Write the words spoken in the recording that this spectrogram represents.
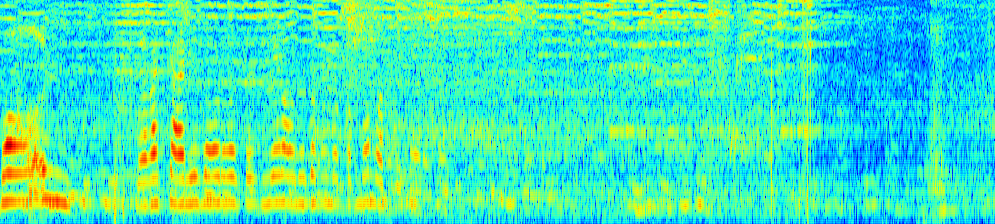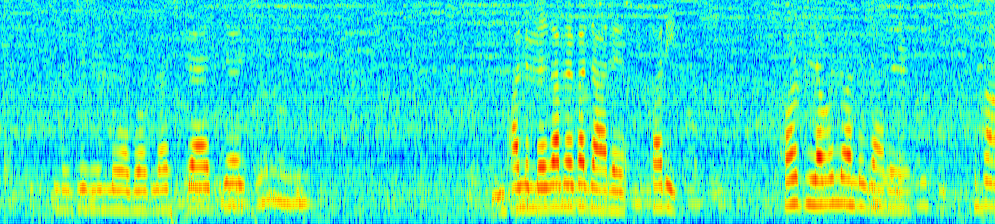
भाई। मेरा हज़ार वर्सेस मेरा होता तो मैं कब मत strategy. साले मेगा मेगा जा रहे हैं। सॉरी थर्ड लेवल वाले जा रहे हैं। हा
